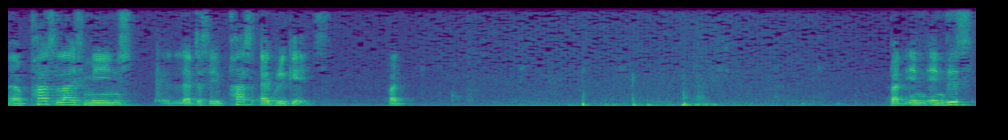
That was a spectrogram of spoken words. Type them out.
uh, past life means, uh, let us say, past aggregates. But but in, in this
